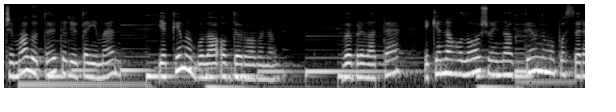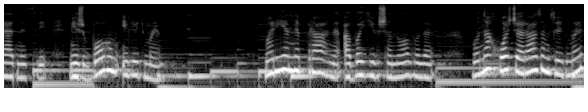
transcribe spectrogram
чимало титулів та імен, якими була обдарована. Вибрала те, яке наголошує на активному посередництві між Богом і людьми. Марія не прагне, аби її вшановували, вона хоче разом з людьми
